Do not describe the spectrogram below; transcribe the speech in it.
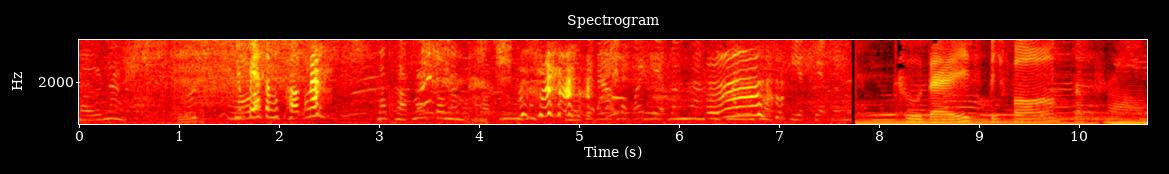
mới nè. Nhưng bé tao một thật nè. Một thật nè tao nằm một thật. Cái đau một cái đang ha. Ừ. Kiệt kiệt two days before the prom.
